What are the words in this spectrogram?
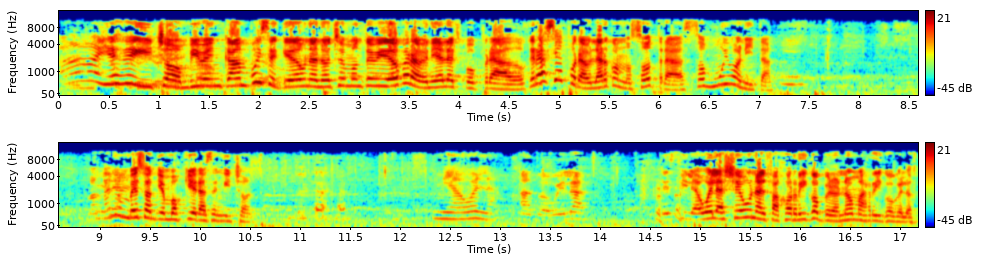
Ah, y es de Guichón, vive en campo y se queda una noche en Montevideo para venir al Expo Prado. Gracias por hablar con nosotras, sos muy bonita. Mandale un beso a quien vos quieras en Guichón. Mi abuela. ¿A tu abuela? Decile, abuela, lleva un alfajor rico, pero no más rico que los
